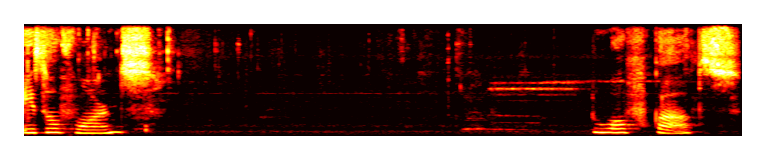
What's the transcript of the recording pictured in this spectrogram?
Ace of Wands, Two of Cups,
